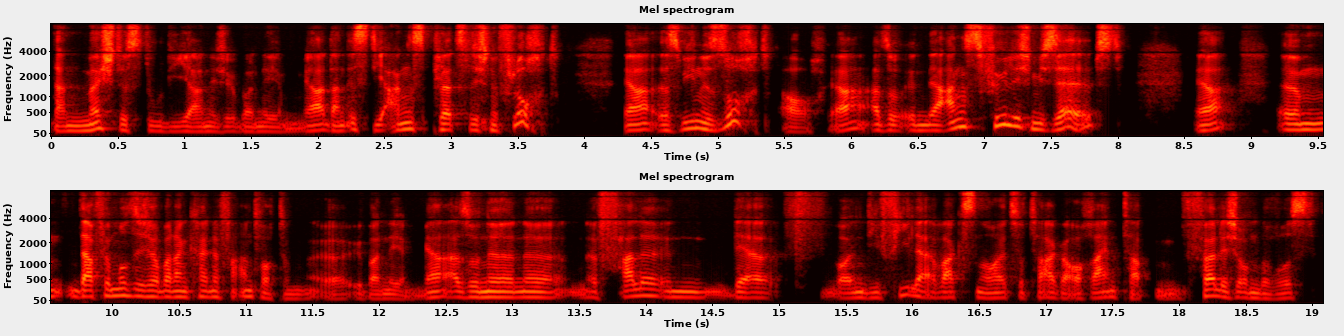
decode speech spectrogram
dann möchtest du die ja nicht übernehmen. Ja, dann ist die Angst plötzlich eine Flucht. Ja, das ist wie eine Sucht auch. Ja, also in der Angst fühle ich mich selbst. Ja, ähm, dafür muss ich aber dann keine Verantwortung äh, übernehmen. Ja, also eine, eine, eine, Falle, in der wollen die viele Erwachsene heutzutage auch reintappen, völlig unbewusst.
